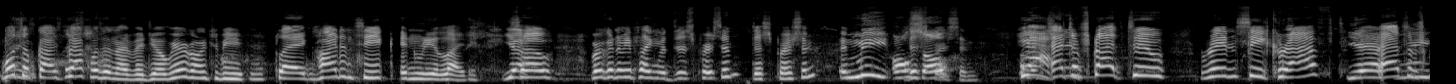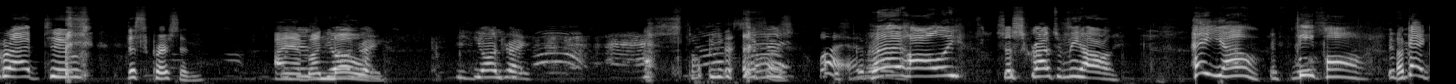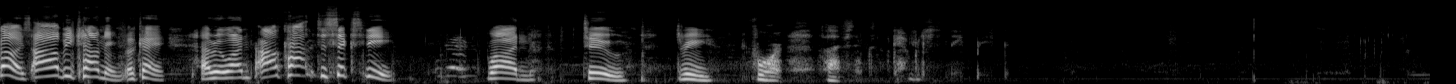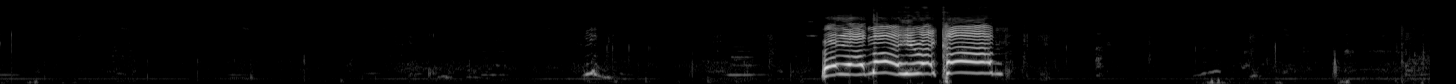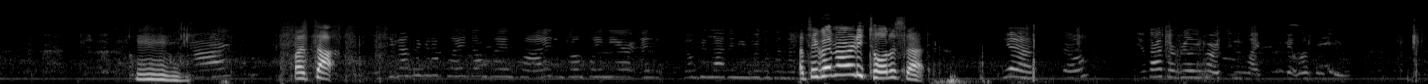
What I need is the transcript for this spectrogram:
What's up guys, back with another video. We are going to be playing hide and seek in real life. Yeah. So, we're going to be playing with this person, this person, And me also. this person. Yeah. And subscribe to Rincy Craft. Yeah. And subscribe to this person. I am is unknown. He's DeAndre. Stop being Which is what? Hey, Holly. Subscribe to me, Holly. Yo, FIFA. Okay guys, I'll be counting. Okay, everyone, I'll count to 60. One, two, three, four, five, six. Okay, Hmm. What's up? You guys are gonna play, don't play inside, and don't play near, and don't be loud, and the one I think I already told us that. Yeah, so? You guys are really hard to, like, get listened to.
